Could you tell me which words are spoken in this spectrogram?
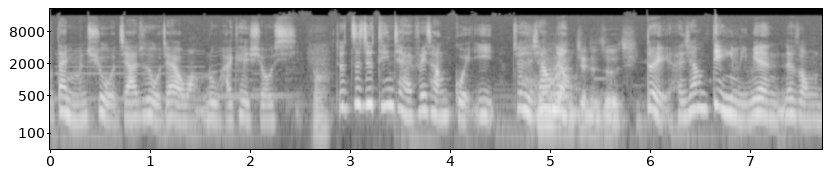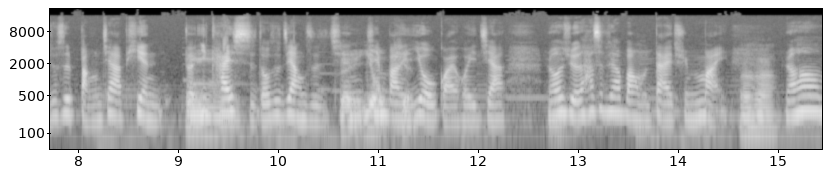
我带你们去我家，就是我家有网络，还可以休息。啊、就这就听起来非常诡异，就很像那种的热情，对，很像电影里面那种就是绑架片的一开始都是这样子，先、嗯、先把你诱拐回家，然后觉得他是不是要把我们带去卖？嗯、然后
